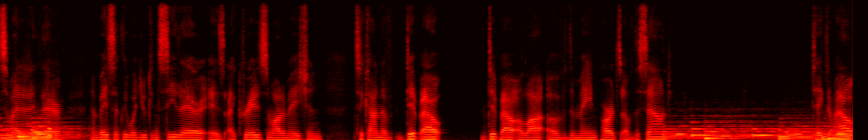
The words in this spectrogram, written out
Did some editing there, and basically what you can see there is I created some automation to kind of dip out dip out a lot of the main parts of the sound, take them out,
